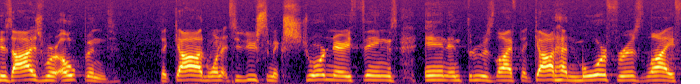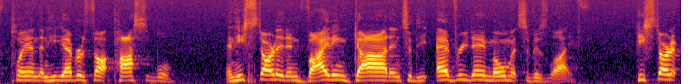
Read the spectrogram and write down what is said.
His eyes were opened that God wanted to do some extraordinary things in and through his life, that God had more for his life planned than he ever thought possible. And he started inviting God into the everyday moments of his life. He started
